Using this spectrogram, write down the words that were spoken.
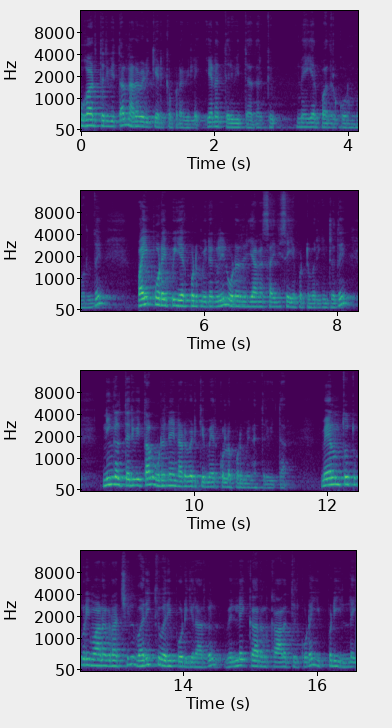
புகார் தெரிவித்தால் நடவடிக்கை எடுக்கப்படவில்லை என தெரிவித்ததற்கு மேயர் பதில் கூறும்பொழுது பைப் உடைப்பு ஏற்படும் இடங்களில் உடனடியாக சரி செய்யப்பட்டு வருகின்றது. நீங்கள் தெரிவித்தால் உடனே நடவடிக்கை மேற்கொள்ளப்படும் என தெரிவித்தார். மேலும் தூத்துக்குடி மாநகராட்சியில் வரிக்கு வரி போடுகிறார்கள். வெள்ளைக்காரன் காலத்தில் கூட இப்படி இல்லை.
